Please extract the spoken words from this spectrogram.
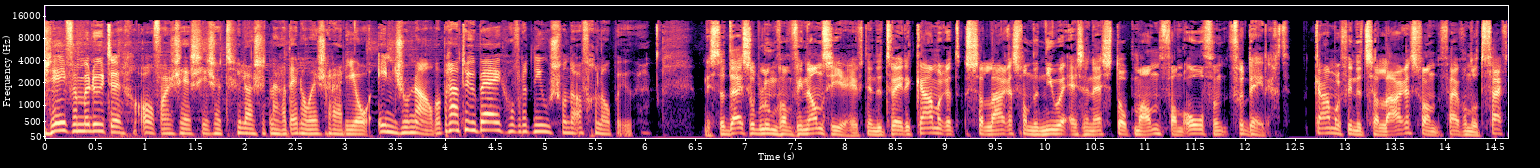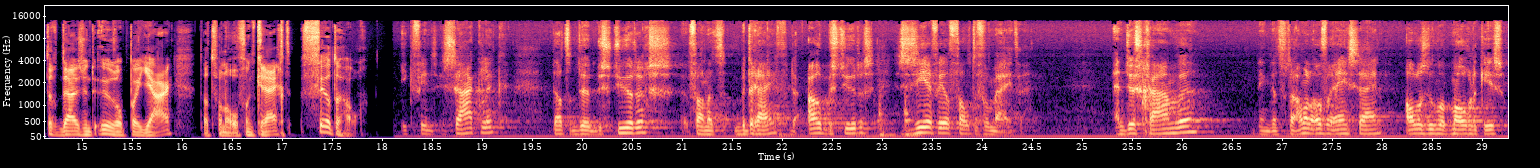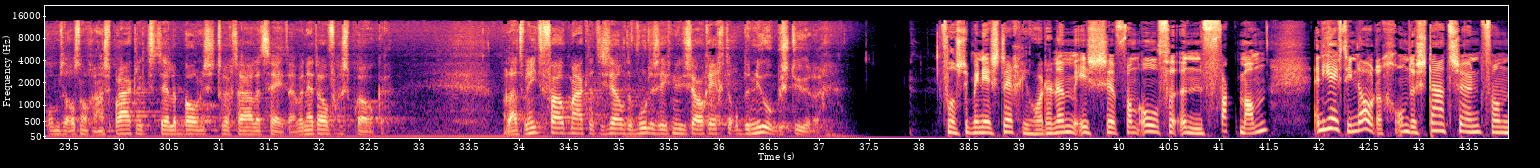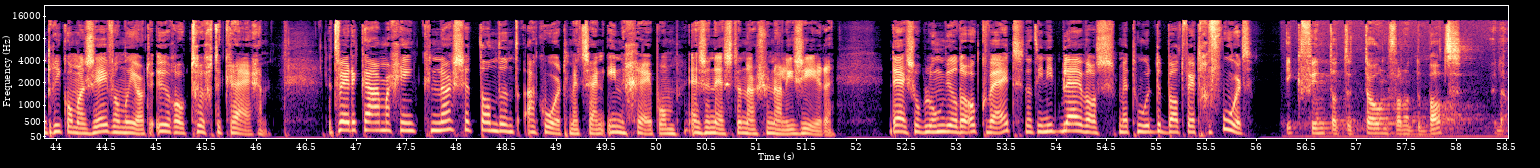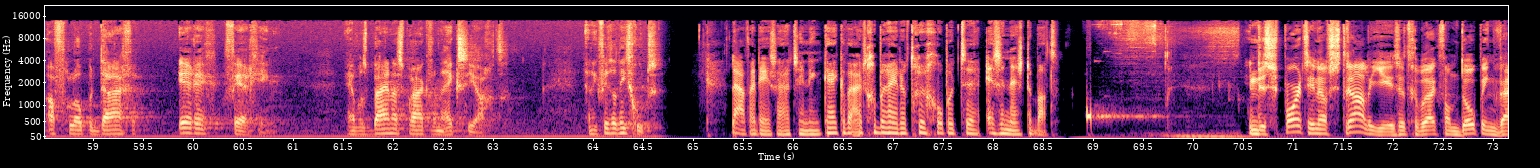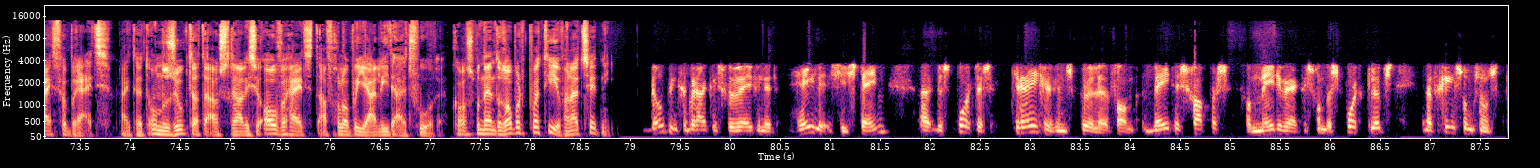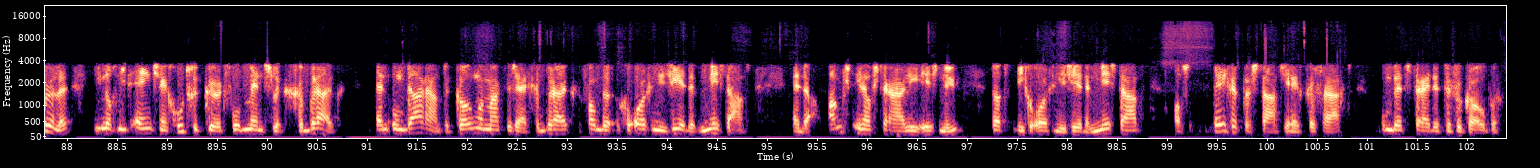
Zeven minuten over zes is het. U luistert naar het NOS Radio 1 Journaal. We praten u bij over het nieuws van de afgelopen uren. Minister Dijsselbloem van Financiën heeft in de Tweede Kamer... het salaris van de nieuwe SNS-topman Van Olven verdedigd. De Kamer vindt het salaris van 550.000 euro per jaar... dat Van Olven krijgt, veel te hoog. Ik vind zakelijk dat de bestuurders van het bedrijf, de oud-bestuurders... zeer veel valt te vermijden. En dus gaan we denk dat we het er allemaal over eens zijn. Alles doen wat mogelijk is om ze alsnog aansprakelijk te stellen... bonussen terug te halen, et cetera. Daar hebben we net over gesproken. Maar laten we niet de fout maken dat diezelfde woede zich nu zou richten op de nieuwe bestuurder. Volgens de minister, je is eh, Van Olven een vakman. En die heeft hij nodig om de staatssteun van 3,7 miljard euro terug te krijgen. De Tweede Kamer ging knarsetandend akkoord met zijn ingreep om SNS te nationaliseren. Dijsselbloem wilde ook kwijt dat hij niet blij was met hoe het debat werd gevoerd. Ik vind dat de toon van het debat de afgelopen dagen erg ver ging. Er was bijna sprake van een heksenjacht. En ik vind dat niet goed. Later deze uitzending kijken we uitgebreider terug op het uh, eh, SNS-debat. In de sport in Australië is het gebruik van doping wijdverbreid. Blijkt uit onderzoek dat de Australische overheid het afgelopen jaar liet uitvoeren. Correspondent Robert Portier vanuit Sydney dopinggebruik is verweven in het hele systeem. Uh, de sporters kregen hun spullen van wetenschappers, van medewerkers van de sportclubs. En dat ging soms om spullen die nog niet eens zijn goedgekeurd voor menselijk gebruik. En om daaraan te komen maakten zij gebruik van de georganiseerde misdaad. En de angst in Australië is nu dat die georganiseerde misdaad als tegenprestatie heeft gevraagd om wedstrijden te verkopen.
